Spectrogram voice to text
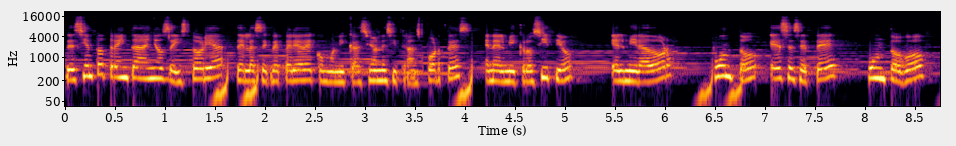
de 130 años de historia de la Secretaría de Comunicaciones y Transportes en el micrositio elmirador.sct.gov.mx.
